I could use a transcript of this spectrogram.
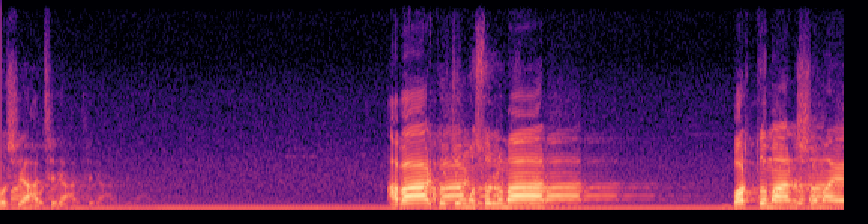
বসে আছে। আবার কিছু মুসলমান বর্তমান সময়ে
